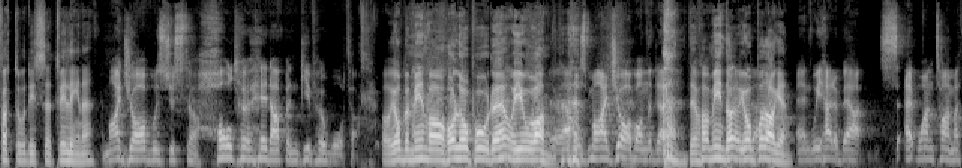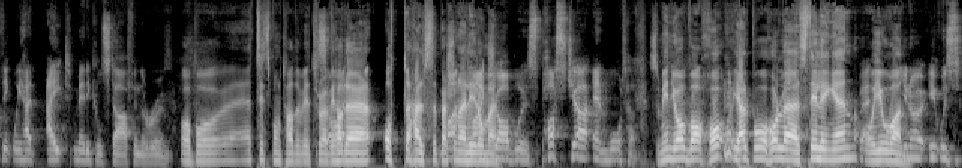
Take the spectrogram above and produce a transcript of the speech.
fødte hun disse tvillingene. Job was just to hold her head up and give her water. Og jobben min var å holde opp hodet og gi henne vann. That was my job on the day. Det var min jobb på dagen. And uh, and at one time, I think we had eight medical staff in the room. Og på et tidspunkt hadde vi, tror jeg, vi hadde åtte My, helsepersonell i my rommet. job was posture and water. Så min jobb var å hjelpe å holde stillingen But, og gi you know, it was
